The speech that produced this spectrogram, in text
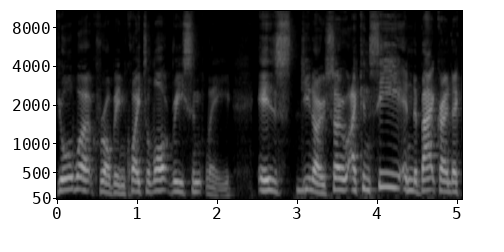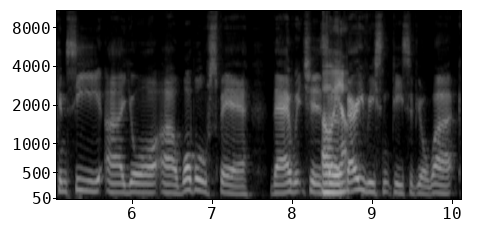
your work, Robin, quite a lot recently. Is you know, so I can see in the background, I can see uh, your uh, wobble sphere there, which is Oh, a yeah. very recent piece of your work,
